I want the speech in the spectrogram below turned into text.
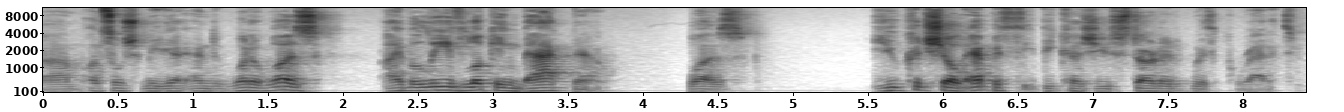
um, on social media. And what it was, I believe, looking back now, was you could show empathy because you started with gratitude.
